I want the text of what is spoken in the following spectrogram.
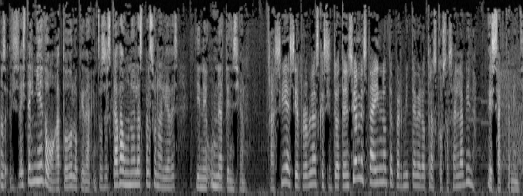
ahí está el miedo a todo lo que da. Entonces, cada una de las personalidades tiene una atención. Así es, y el problema es que si tu atención está ahí, no te permite ver otras cosas en la vida. Exactamente.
